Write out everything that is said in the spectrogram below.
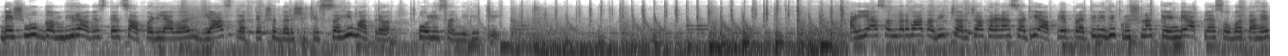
देशमुख गंभीर अवस्थेत सापडल्यावर याच प्रत्यक्षदर्शीची सही मात्र पोलिसांनी घेतली. आणि या संदर्भात अधिक चर्चा करण्यासाठी आपले प्रतिनिधी कृष्णा केंडे आपल्यासोबत आहेत.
